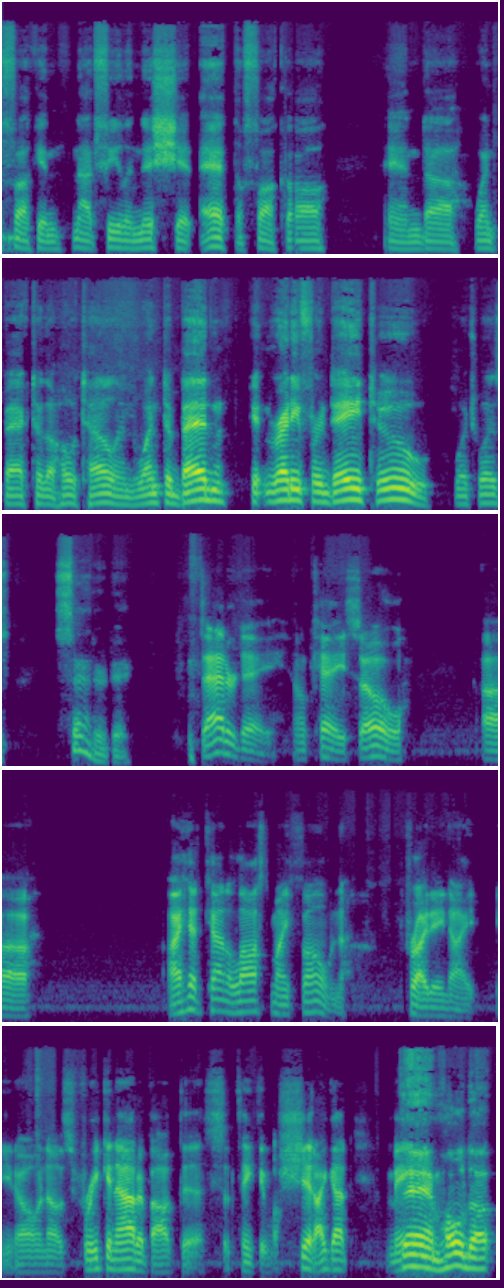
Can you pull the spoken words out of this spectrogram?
fucking not feeling this shit at the fuck all." And uh, went back to the hotel and went to bed, getting ready for day two, which was Saturday. Saturday. Okay, so uh I had kind of lost my phone Friday night, you know, and I was freaking out about this and thinking, well shit, I got maybe Damn, hold up,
